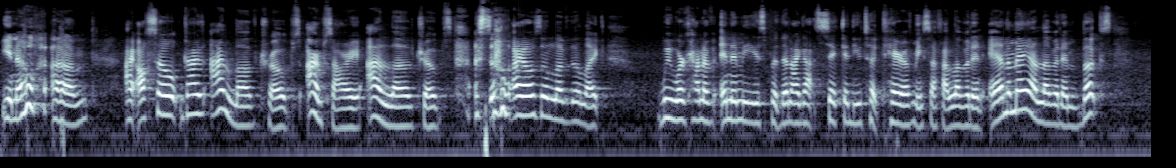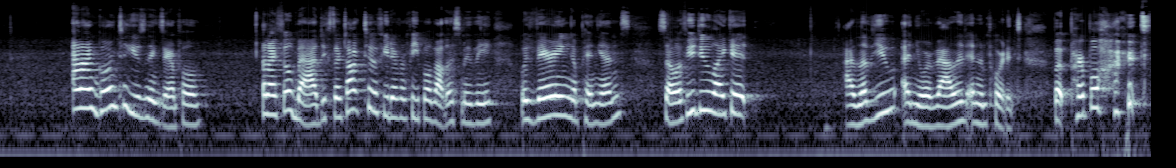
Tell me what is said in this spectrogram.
You know? Um I also, guys, I love tropes. I'm sorry, I love tropes. So I also love the like, we were kind of enemies, but then I got sick and you took care of me stuff. I love it in anime, I love it in books. And I'm going to use an example, and I feel bad because I've talked to a few different people about this movie with varying opinions. So if you do like it, I love you and you're valid and important. But Purple Hearts,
